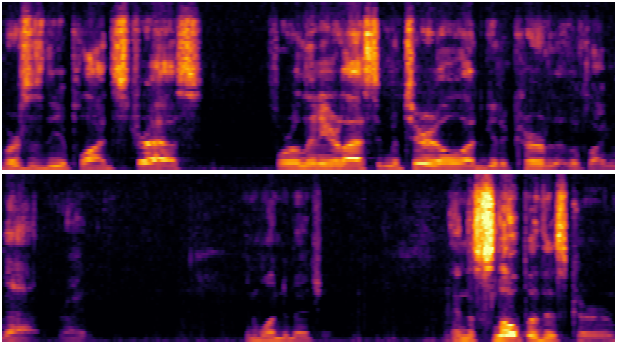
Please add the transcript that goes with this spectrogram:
versus the applied stress, for a linear elastic material, I'd get a curve that looked like that, right, in one dimension. And the slope of this curve,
